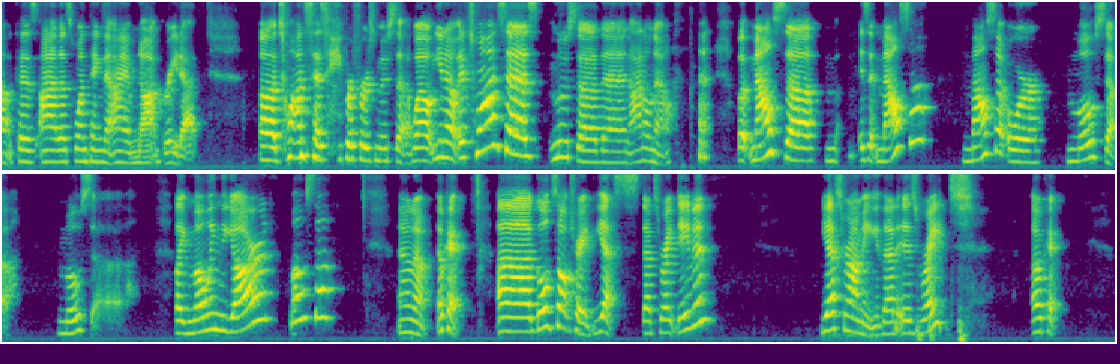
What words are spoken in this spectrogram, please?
because uh, that's one thing that I am not great at. Uh, Tuan says he prefers Musa. Well, you know, if Tuan says Musa, then I don't know. but Mousa, is it Mousa? Mousa or Mosa? Mosa. Like mowing the yard? Mosa? I don't know. Okay. Uh, gold salt trade. Yes, that's right, David. Yes, Rami, that is right. Okay.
